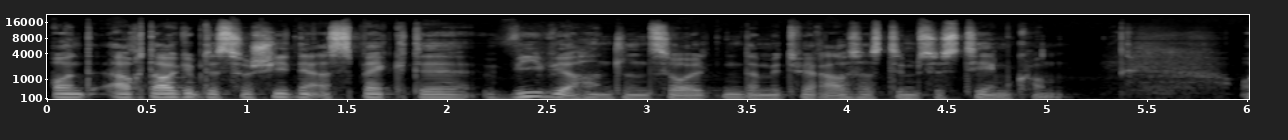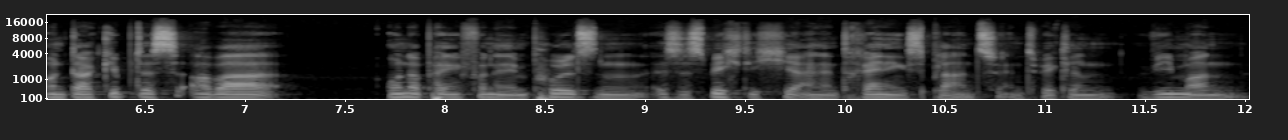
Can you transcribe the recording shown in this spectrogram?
Und auch da gibt es verschiedene Aspekte, wie wir handeln sollten, damit wir raus aus dem System kommen. Und da gibt es aber, unabhängig von den Impulsen, ist es wichtig, hier einen Trainingsplan zu entwickeln, wie man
